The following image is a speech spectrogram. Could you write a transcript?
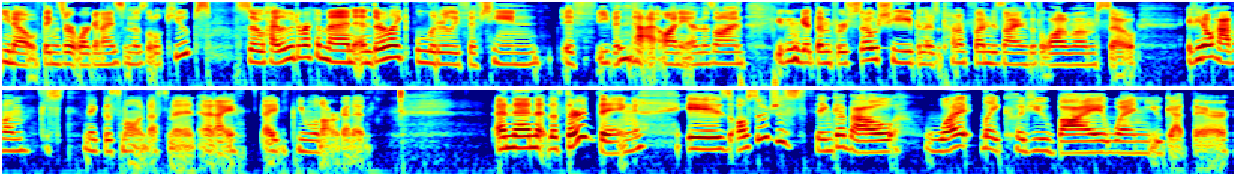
you know, things are organized in those little cubes. So, highly would recommend. And they're like literally 15, if even that, on Amazon. You can get them for so cheap, and there's a ton of fun designs with a lot of them. So, if you don't have them, just make the small investment, and I, I, you will not regret it. And then the third thing is also just think about what like could you buy when you get there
